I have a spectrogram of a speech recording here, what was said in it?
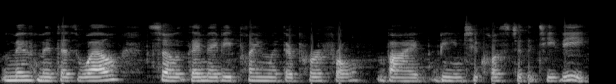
movement as well. So they may be playing with their peripheral by being too close to the TV.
